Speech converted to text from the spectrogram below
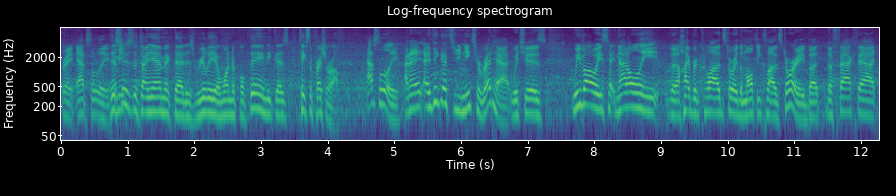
Right, absolutely. This I mean, is a dynamic that is really a wonderful thing because it takes the pressure off. Absolutely, and I, I think that's unique to Red Hat, which is we've always, not only the hybrid cloud story, the multi-cloud story, but the fact that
